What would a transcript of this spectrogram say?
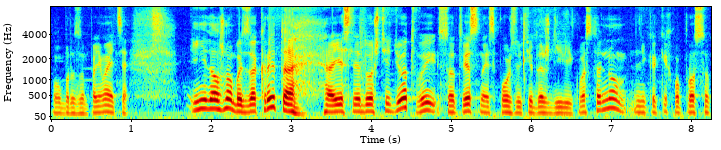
образом, понимаете? И не должно быть закрыто, а если дождь идет, вы, соответственно, используете дождевик. В остальном никаких вопросов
